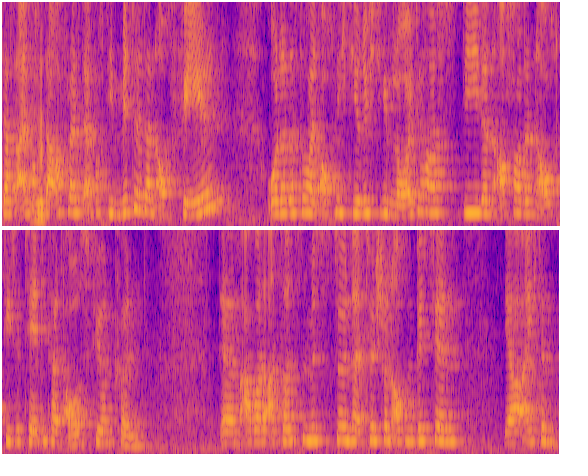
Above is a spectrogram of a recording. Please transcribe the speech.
dass einfach mhm. da vielleicht einfach die Mittel dann auch fehlen oder dass du halt auch nicht die richtigen Leute hast, die dann auch, dann auch diese Tätigkeit ausführen können. Ähm, aber ansonsten müsstest du natürlich schon auch ein bisschen, ja, eigentlich dann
